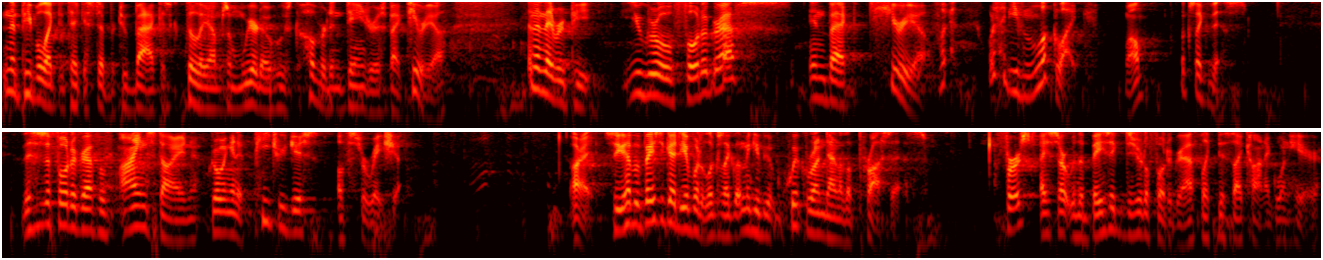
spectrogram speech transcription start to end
And then people like to take a step or two back, because clearly I'm some weirdo who's covered in dangerous bacteria. And then they repeat, You grow photographs in bacteria. What, what does that even look like? Well, looks like this. This is a photograph of Einstein growing in a petri dish of Serratia. All right, so you have a basic idea of what it looks like. Let me give you a quick rundown of the process. First, I start with a basic digital photograph, like this iconic one here.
